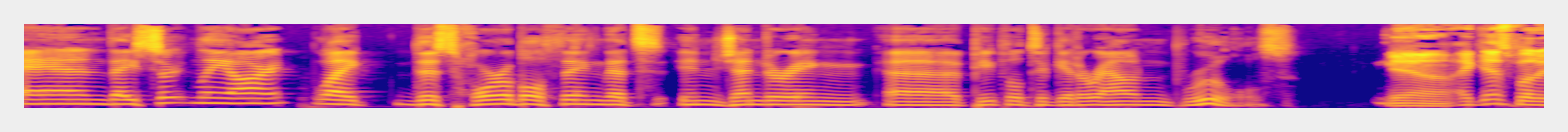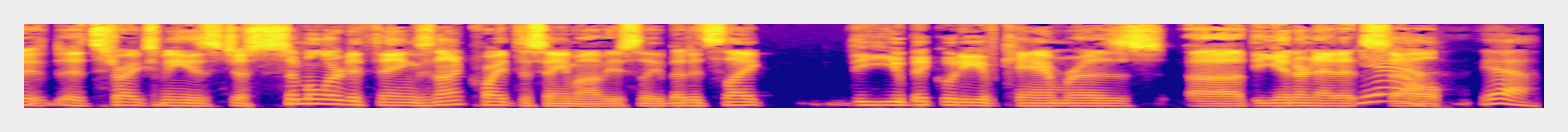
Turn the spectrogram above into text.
And they certainly aren't like this horrible thing that's engendering uh, people to get around rules. Yeah, I guess what it, it strikes me is just similar to things, not quite the same, obviously, but it's like the ubiquity of cameras, uh, the internet itself. Yeah, yeah.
